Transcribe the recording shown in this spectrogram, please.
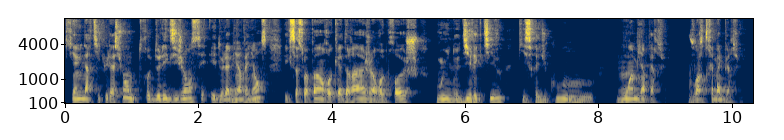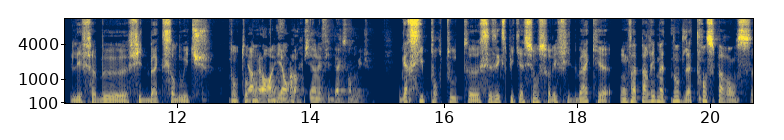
qu'il y a une articulation entre de l'exigence et de la bienveillance et que ça soit pas un recadrage, un reproche ou une directive qui serait du coup moins bien perçu, voire très mal perçu. Les fameux euh, feedback sandwich dont on Alors, et encore pire, les feedback sandwich. Merci pour toutes euh, ces explications sur les feedbacks. On va parler maintenant de la transparence.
